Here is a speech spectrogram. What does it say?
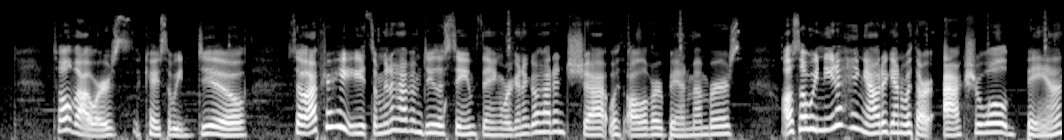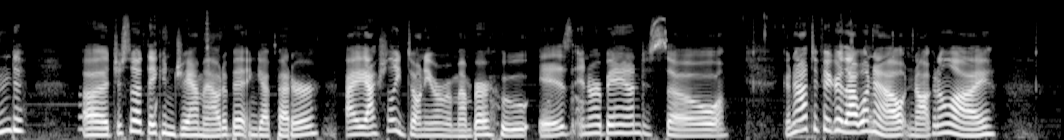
12 hours. Okay, so we do. So after he eats, I'm going to have him do the same thing. We're going to go ahead and chat with all of our band members. Also, we need to hang out again with our actual band uh, just so that they can jam out a bit and get better. I actually don't even remember who is in our band, so gonna have to figure that one out, not gonna lie.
